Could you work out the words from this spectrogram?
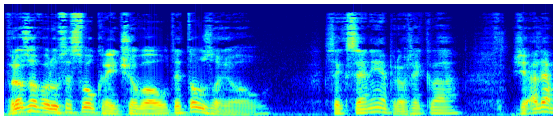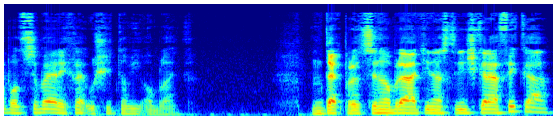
V rozhovoru se svou Krejčovou, tetou Zojou, se Ksenie prořekla, že Adam potřebuje rychle ušít nový oblek. No tak proč se neobrátí na strýčka Rafika,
